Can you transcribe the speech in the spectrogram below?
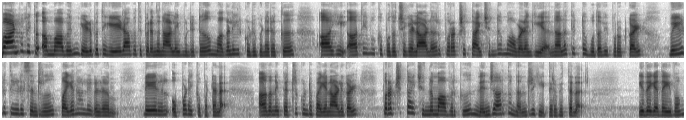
மாண்புமிகு அம்மாவின் எழுபத்தி ஏழாவது பிறந்த நாளை முன்னிட்டு மகளிர் குழுவினருக்கு அஇஅதிமுக பொதுச் செயலாளர் புரட்சித்தாய் சின்னம்மா வழங்கிய நலத்திட்ட உதவிப் பொருட்கள் வீடு தேடி சென்று பயனாளிகளிடம் நேரில் ஒப்படைக்கப்பட்டன. அதனை பெற்றுக்கொண்ட பயனாளிகள் புரட்சித்தாய் சின்னம்மாவிற்கு நெஞ்சார்ந்த நன்றியை தெரிவித்தனர். இதய தெய்வம்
